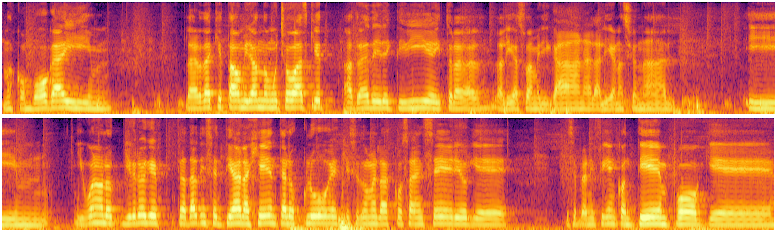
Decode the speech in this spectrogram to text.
nos convoca y la verdad es que he estado mirando mucho básquet a través de DirecTV, he visto la, Liga Sudamericana, la Liga Nacional y, bueno, yo creo que tratar de incentivar a la gente, a los clubes, que se tomen las cosas en serio, que, se planifiquen con tiempo, que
